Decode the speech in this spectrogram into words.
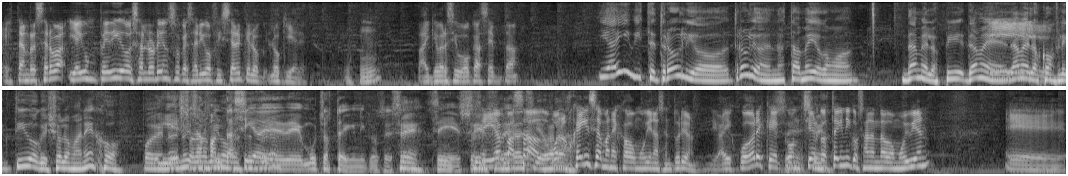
está en reserva. Y hay un pedido de San Lorenzo que salió oficial que lo, lo quiere. Ujú. Hay que ver si Boca acepta. Y ahí, viste, Troglio, Troglio no está medio como, dame los pi- dame, Y- dame los conflictivos que yo lo manejo. Porque Y no- no es hizo una lo mismo con fantasía de, Centurión. de muchos técnicos esa. Sí. Sí, eso Sí, Sí, es- ha general, sí, pasado. es bueno, verdad. Heinz se ha manejado muy bien a Centurión. Digo, Hay jugadores que Sí. con ciertos Sí. técnicos han andado muy bien. eh,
